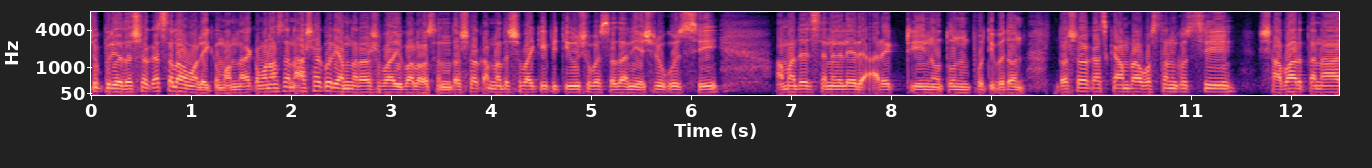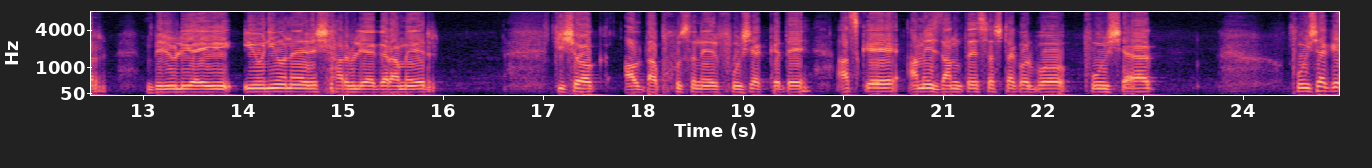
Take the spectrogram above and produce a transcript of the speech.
সুপ্রিয় দর্শক, আসসালামু আলাইকুম। আপনারা কেমন আছেন? আশা করি আপনারা সবাই ভালো আছেন। দর্শক, আপনাদের সবাইকে ও শুভেচ্ছা জানিয়ে শুরু করছি আমাদের চ্যানেলের আরেকটি নতুন প্রতিবেদন। দর্শক, আজকে আমরা অবস্থান করছি সাভার থানার বিরুলিয়া ইউনিয়নের সারুলিয়া গ্রামের কৃষক আলতাফ হোসেনের পুঁইশাক খেতে আজকে আমি জানতে চেষ্টা করব পুঁইশাক পুঁইশাকে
